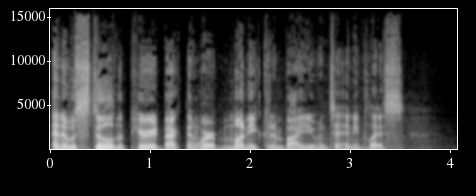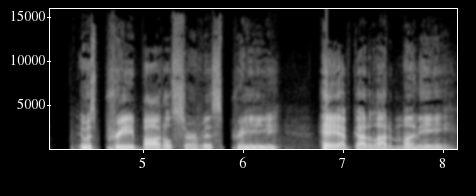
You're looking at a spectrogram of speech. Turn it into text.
And it was still in the period back then where money couldn't buy you into any place. It was pre bottle service, pre, hey, I've got a lot of money.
